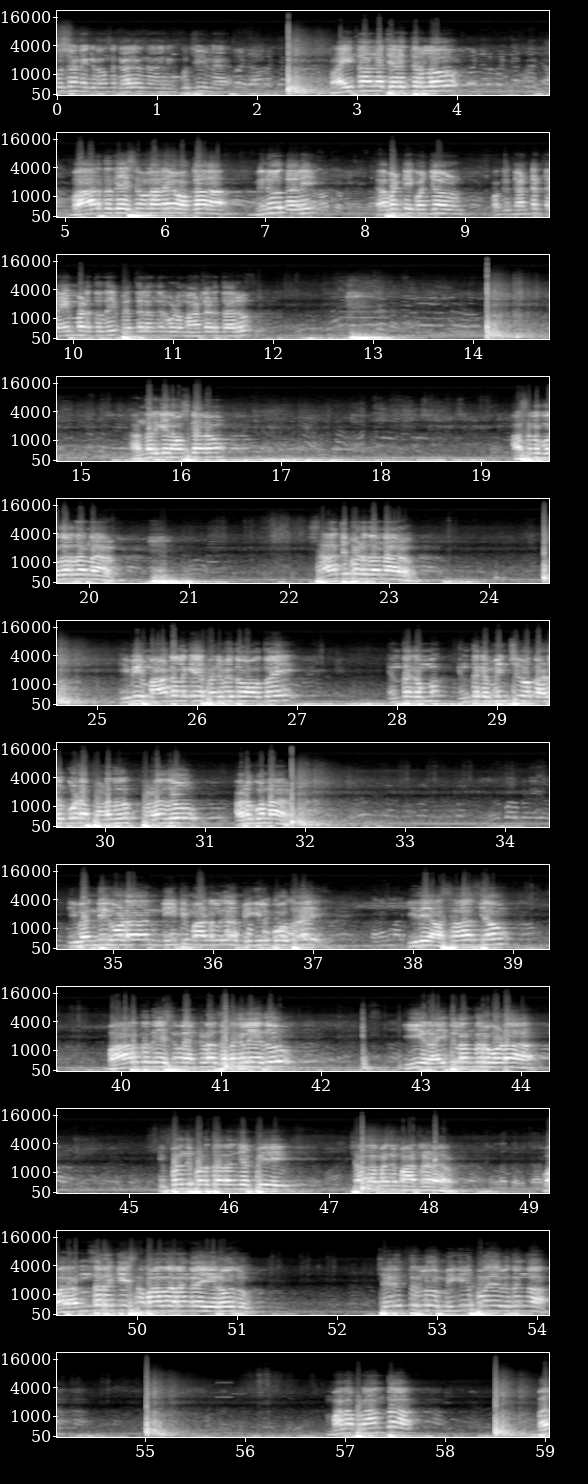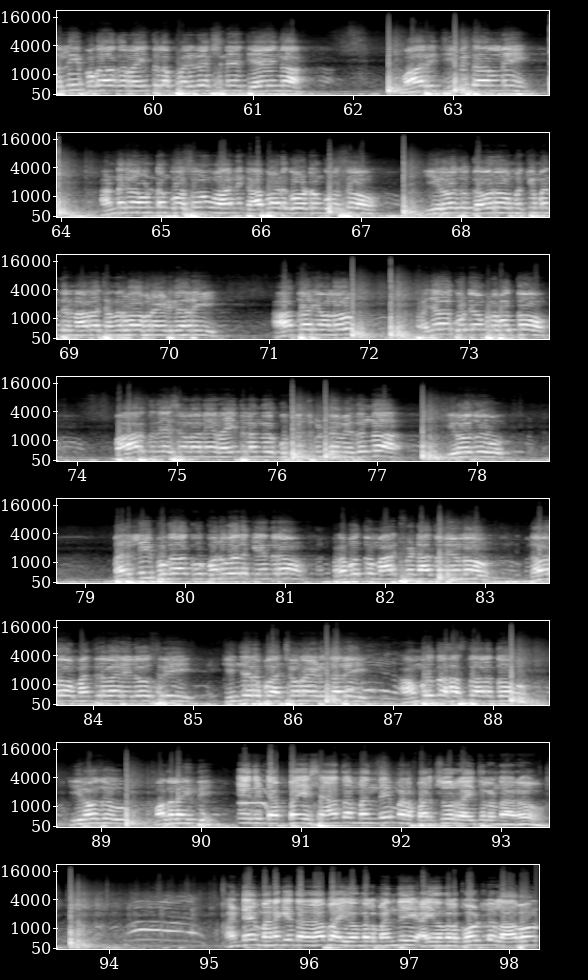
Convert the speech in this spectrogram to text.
కూర్చోండి ఇక్కడ ఉంది ఖాళీ ఉంది ఆయన కుర్చీ ఉన్నాయి. రైతాంగ చరిత్రలో భారతదేశంలోనే ఒక వినోదాలి. కాబట్టి కొంచెం ఒక గంట టైం పడుతుంది. పెద్దలందరూ కూడా మాట్లాడతారు. అందరికీ నమస్కారం. అసలు కుదరదన్నారు. సాధ్యపడదన్నారు ఇవి మాటలకే పరిమితం అవుతాయి. ఇంతకు ము- ఇంతకు మించి ఒక అడుగు కూడా పడదు పడదు అనుకున్నారు. ఇవన్నీ కూడా నీటి మాటలుగా మిగిలిపోతాయి. ఇది అసాధ్యం. భారతదేశంలో ఎక్కడా జరగలేదు. ఈ రైతులందరూ కూడా ఇబ్బంది పడతారని చెప్పి చాలా మంది మాట్లాడారు. వారందరికీ సమాధానంగా ఈరోజు చరిత్రలో మిగిలిపోయే విధంగా మన ప్రాంత బర్లీ పొగాకు రైతుల పరిరక్షణే ధ్యేయంగా వారి జీవితాలని అండగా ఉండటం కోసం వారిని కాపాడుకోవడం కోసం ఈరోజు గౌరవ ముఖ్యమంత్రి నారా చంద్రబాబు నాయుడు గారి ఆధ్వర్యంలో ప్రజాకూటమి ప్రభుత్వం భారతదేశంలోనే రైతులందరూ గుర్తుంచుకునే విధంగా ఈరోజు బర్లీ పొగాకు కొనుగోలు కేంద్రం ప్రభుత్వం మార్కెట్ ఆధ్వర్యంలో గౌరవ మంత్రివర్యులు శ్రీ కింజరపు అచ్చెన్నాయుడు గారి అమృత హస్తాలతో ఈరోజు మొదలైంది. ఇది డెబ్బై శాతం మంది మన పర్చూరు రైతులు ఉన్నారు. అంటే మనకి దాదాపు ఐదు వందల మంది ఐదు వందల కోట్లు లాభం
